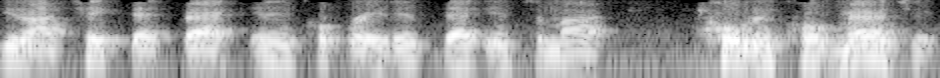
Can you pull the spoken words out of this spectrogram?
you know, I take that back and incorporate that into my quote unquote magic.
